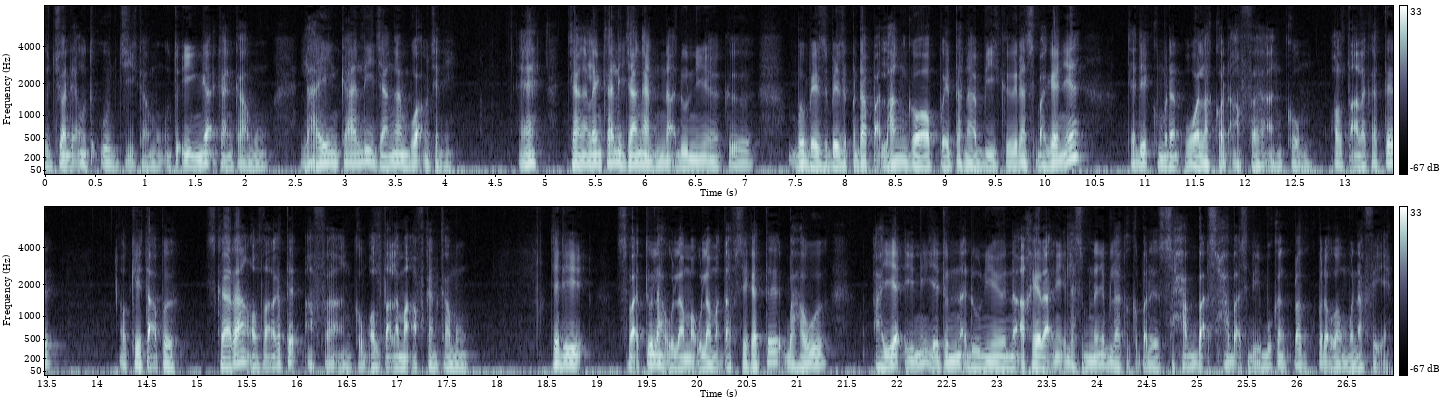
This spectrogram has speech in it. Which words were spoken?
tujuan dia untuk uji kamu untuk ingatkan kamu. Lain kali jangan buat macam ni eh jangan lain kali jangan nak dunia ke berbeza-beza pendapat langgar perintah nabi ke dan sebagainya. Jadi kemudian walaqad afa ankum. Allah Taala kata okey tak apa. Sekarang Allah Taala kata afa ankum. Allah Taala maafkan kamu. Jadi sebab itulah ulama-ulama tafsir kata bahawa ayat ini iaitu nak dunia nak akhirat ni ialah sebenarnya berlaku kepada sahabat-sahabat sendiri bukan berlaku kepada orang munafik eh.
